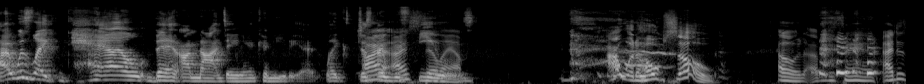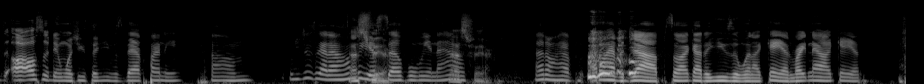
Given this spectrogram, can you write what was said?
I was like hell bent on not dating a comedian. Like, just I, I- I still am. I would hope so. Oh, I'm just saying. I just I also didn't want you to think he was that funny. Um, you just gotta humble That's fair. yourself when we in the house. That's fair. I don't have I don't have a job, so I gotta use it when I can. Right now, I can.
